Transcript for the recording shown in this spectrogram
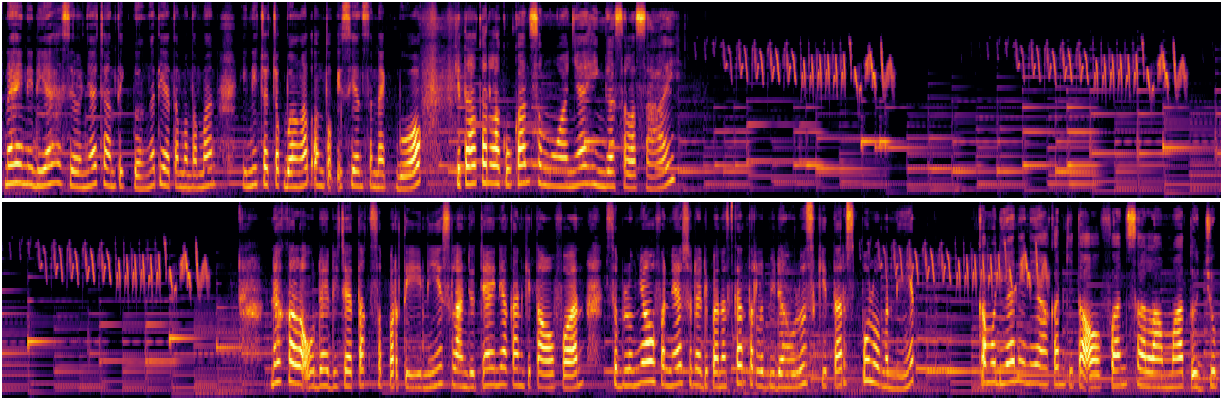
Nah ini dia hasilnya cantik banget ya teman-teman. Ini cocok banget untuk isian snack box. Kita akan lakukan semuanya hingga selesai. Nah kalau udah dicetak seperti ini selanjutnya ini akan kita oven. Sebelumnya ovennya sudah dipanaskan terlebih dahulu sekitar 10 menit Kemudian ini akan kita oven selama 75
